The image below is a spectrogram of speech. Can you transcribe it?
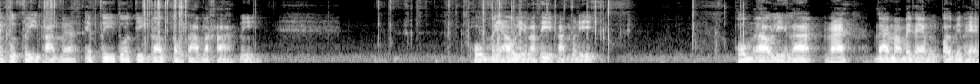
งสุดสี่พันนะ FC ตัวจริงก็ต้องตามราคานี่ ผมไม่เอาเหรียญละสี่พันวันนี้ ผมเอาเหรียญละนะ ได้มาไม่แพงผมเปิดไม่แพง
